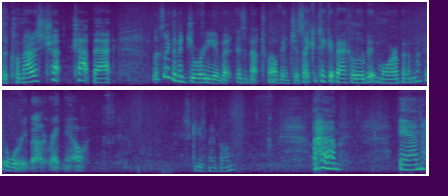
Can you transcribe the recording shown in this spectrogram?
the clematis chop, back. Looks like the majority of it is about 12 inches. I could take it back a little bit more, but I'm not going to worry about it right now. Excuse my bum. Um, and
